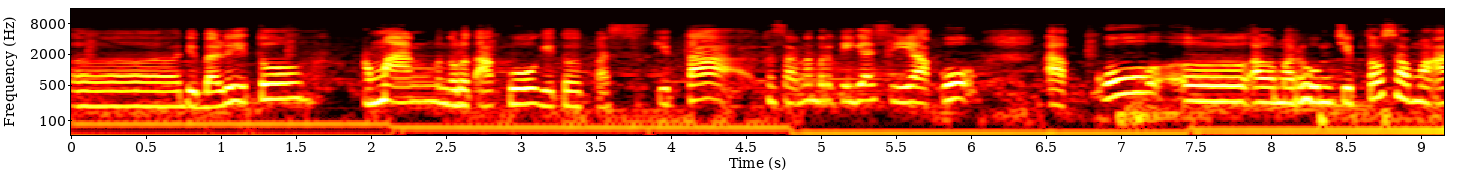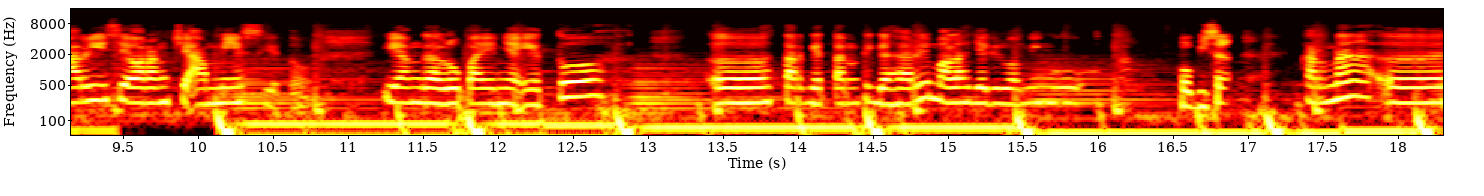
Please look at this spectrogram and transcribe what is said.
uh, di Bali itu aman menurut aku gitu. Pas kita ke sana bertiga sih aku aku uh, almarhum Cipto sama Ari si orang Ciamis gitu. Yang gak lupainnya itu uh, targetan tiga hari malah jadi dua minggu. Kok bisa? Karena uh,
